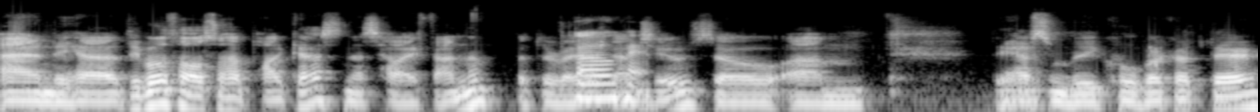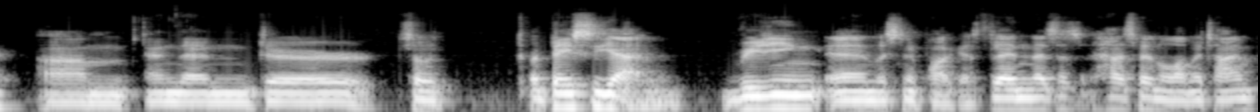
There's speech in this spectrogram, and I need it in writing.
and they have they both also have podcasts, and that's how I found them. But they're writers Oh, now too, so um, they have some really cool work out there. Um, and then they're so uh, basically yeah, reading and listening to podcasts. Then that's how I spend a lot of my time.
